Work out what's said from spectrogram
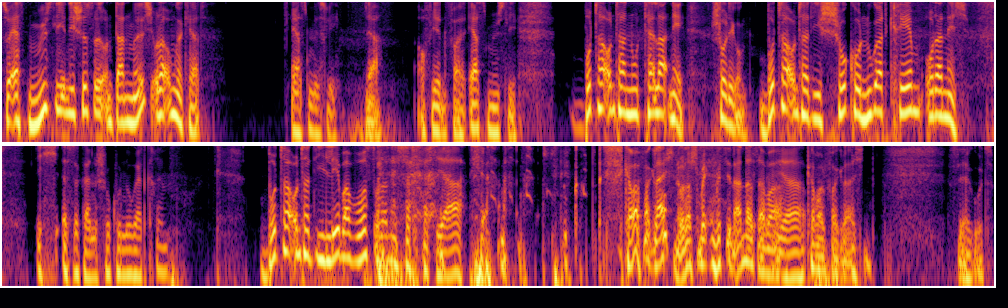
Zuerst Müsli in die Schüssel und dann Milch oder umgekehrt? Erst Müsli. Ja, auf jeden Fall. Erst Müsli. Butter unter Nutella, nee, Entschuldigung. Butter unter die Schoko-Nougat-Creme oder nicht? Ich esse keine Schoko-Nougat-Creme. Butter unter die Leberwurst oder nicht? ja. ja. Kann man vergleichen, oder? Schmeckt ein bisschen anders, aber ja. kann man vergleichen. Sehr gut.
